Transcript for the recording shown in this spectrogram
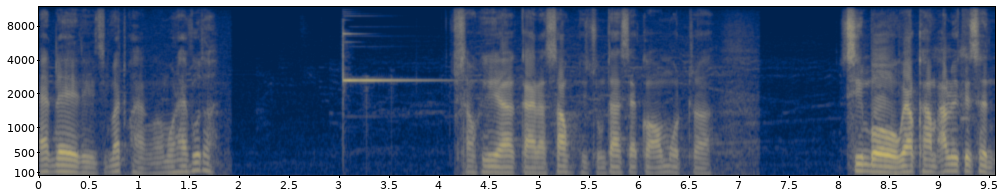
SD thì chỉ mất khoảng 1-2 phút thôi. Sau khi uh, cài đặt xong thì chúng ta sẽ có một uh, symbol welcome application.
